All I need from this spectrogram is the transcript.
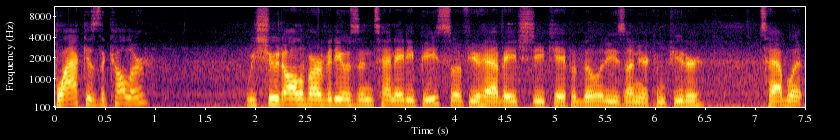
Black is the color. We shoot all of our videos in 1080p so if you have hd capabilities on your computer tablet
